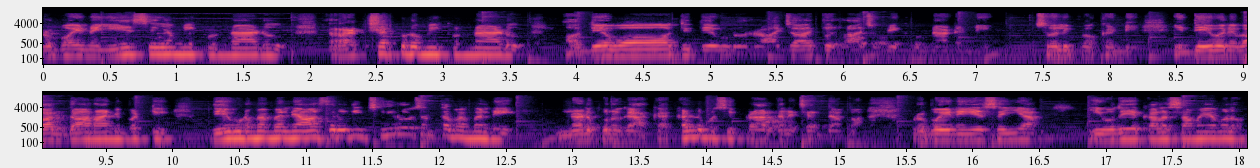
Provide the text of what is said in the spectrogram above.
ప్రభు అయిన మీకున్నాడు రక్షకుడు మీకున్నాడు ఆ దేవాది దేవుడు రాజాది రాజు మీకున్నాడండి సోలిపోకండి. ఈ దేవుని వాగ్దానాన్ని బట్టి దేవుడు మిమ్మల్ని ఆశీర్వదించి ఈ రోజంతా మిమ్మల్ని నడుపునుగాక. కళ్ళు మూసి ప్రార్థన చేద్దామా? ప్రభు అయిన ఏసయ్య ఈ ఉదయకాల సమయంలో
